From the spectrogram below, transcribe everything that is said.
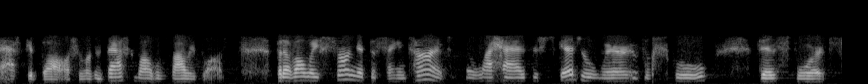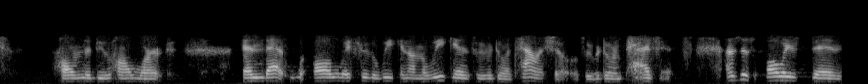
basketball. If it wasn't basketball, it was volleyball. But I've always sung at the same time. So I had this schedule where it was school, then sports, home to do homework, and that all the way through the weekend. On the weekends, we were doing talent shows. We were doing pageants. I've just always been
